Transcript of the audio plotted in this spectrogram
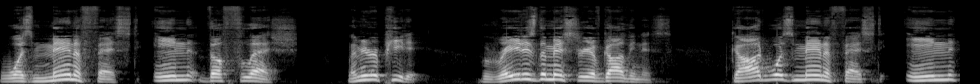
was manifest in the flesh. Let me repeat it. Great is the mystery of godliness. God was manifest in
